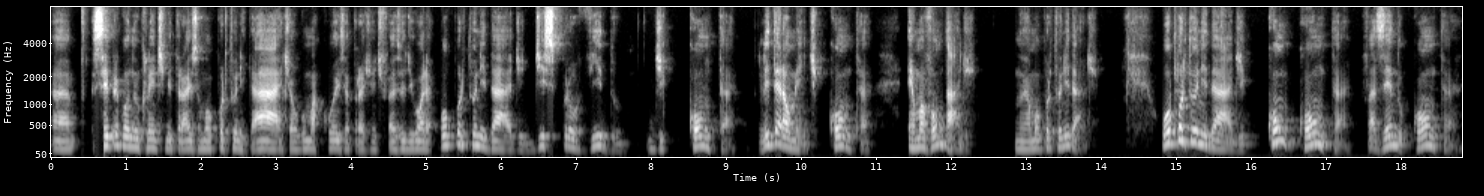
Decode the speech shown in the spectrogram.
Uh, sempre quando um cliente me traz uma oportunidade, alguma coisa para a gente fazer, eu digo: olha, oportunidade desprovido de conta, literalmente, conta, é uma vontade, não é uma oportunidade. Oportunidade com conta, fazendo conta,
